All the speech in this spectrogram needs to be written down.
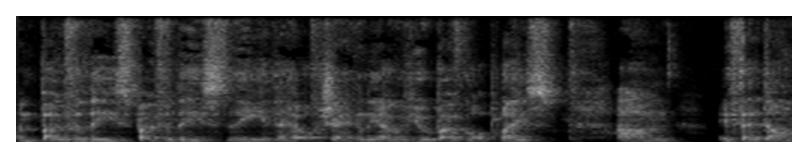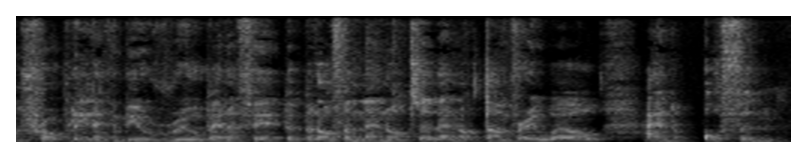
And both of these, both of these, the the health check and the overview, have both got a place. Um, if they're done properly, they can be a real benefit, but but often they're not. Uh, they're not done very well, and often,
